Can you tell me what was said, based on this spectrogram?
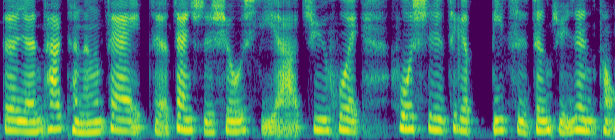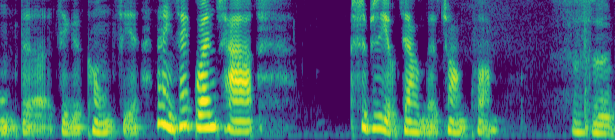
的人，他可能在这暂时休息啊、聚会，或是这个彼此争取认同的这个空间。那你在观察，是不是有这样的状况？其实，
